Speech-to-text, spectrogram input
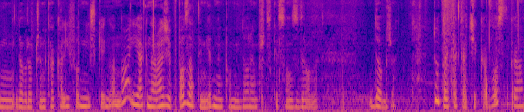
mm, dobroczynka kalifornijskiego. No i jak na razie poza tym jednym pomidorem wszystkie są zdrowe. Dobrze. Tutaj taka ciekawostka.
